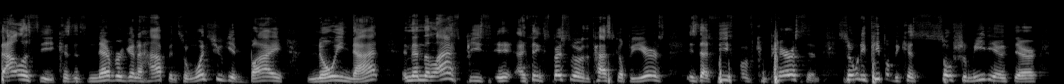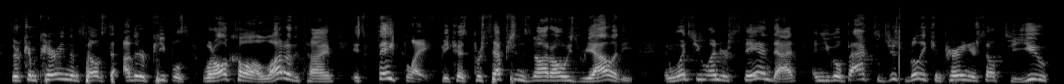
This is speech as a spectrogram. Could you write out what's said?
fallacy because it's never going to happen. So once you get by knowing that, and then the last piece, eh, I think, especially over the past couple years, is that thief of comparison. So many people, because social media out there, they're comparing themselves to other people's what I'll call a lot of the time is fake life because perception's not always reality. And once you understand that and you go back to just really comparing yourself to you,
